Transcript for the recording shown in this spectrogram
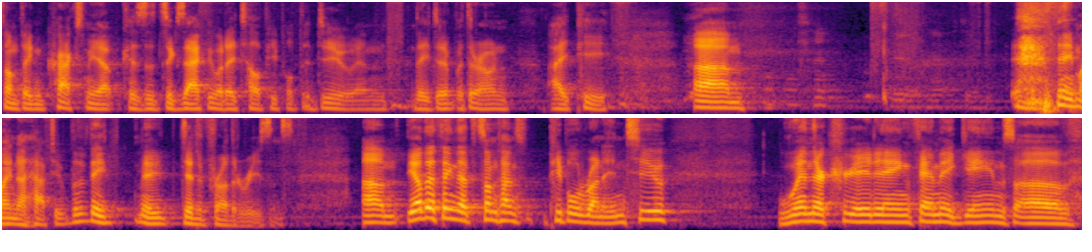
something cracks me up because it's exactly what I tell people to do, and they did it with their own IP. Um, they might not have to, but they, they did it for other reasons. Um, the other thing that sometimes people run into when they're creating fan-made games of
